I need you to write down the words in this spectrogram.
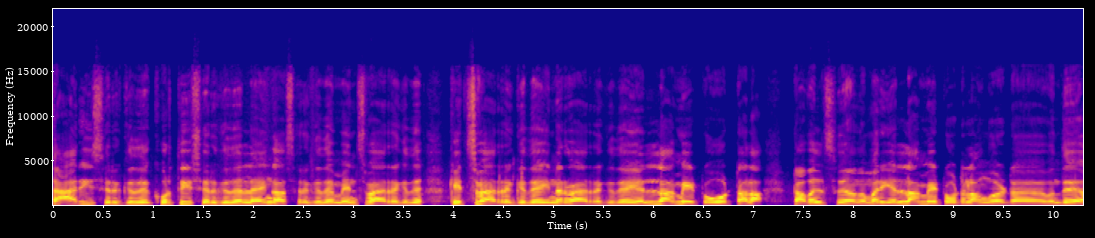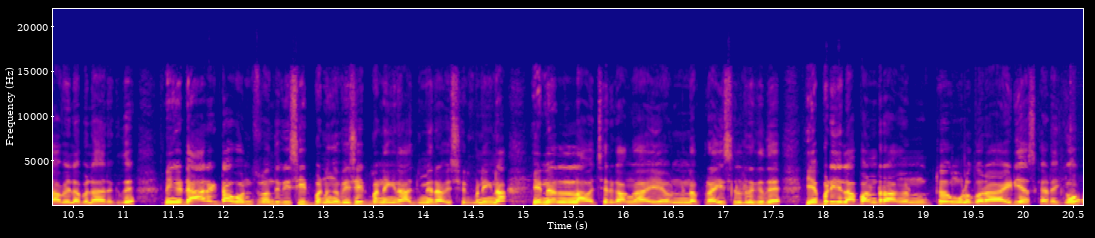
சாரீஸ் இருக்குது குர்த்திஸ் இருக்குது லேங்காஸ் இருக்குது மென்ஸ் வேர் இருக்குது கிட்ஸ் வேர் இருக்குது இன்னர் வேர் இருக்குது எல்லாமே டோட்டலாக டவல்ஸு அந்த மாதிரி எல்லாமே டோட்டலாக உங்கள்கிட்ட வந்து அவைலபிளாக இருக்குது. நீங்கள் டேரெக்டாக ஒன்ஸ் வந்து விசிட் பண்ணுங்கள் விசிட் பண்ணிங்கன்னா அஜ்மீராக விசிட் பண்ணிங்கன்னா என்னென்னலாம் வச்சுருக்காங்க என்னென்ன ப்ரைஸில் இருக்குது எப்படியெல்லாம் பண்ணுறாங்கன்ட்டு உங்களுக்கு ஒரு ஐடியாஸ் கிடைக்கும்.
